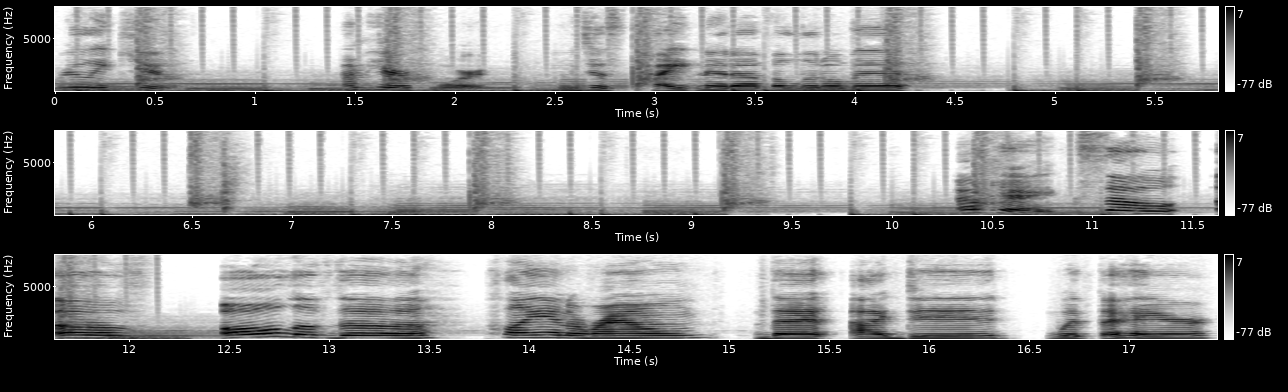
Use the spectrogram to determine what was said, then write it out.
Really cute. I'm here for it. You just tighten it up a little bit. Okay, so of all of the playing around that I did with the hair,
